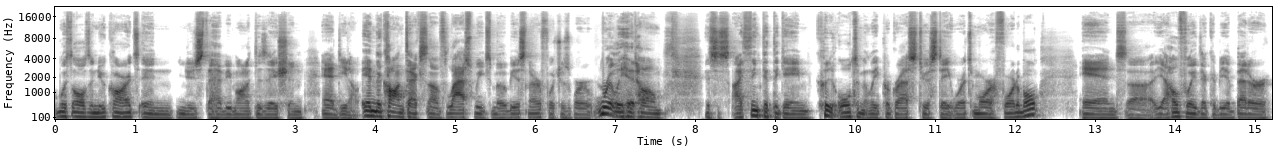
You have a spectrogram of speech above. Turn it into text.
with all the new cards and just the heavy monetization and you know in the context of last week's Mobius nerf, which is where it really hit home. It's just I think that the game could ultimately progress to a state where it's more affordable and uh, yeah, hopefully there could be a better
